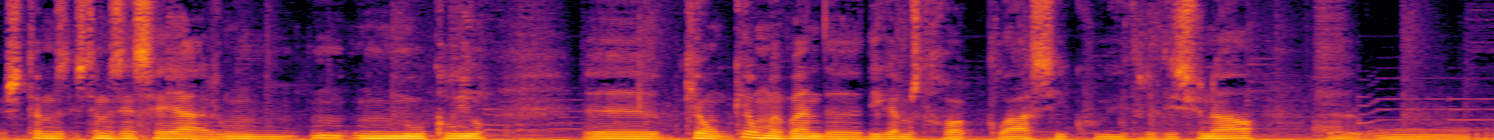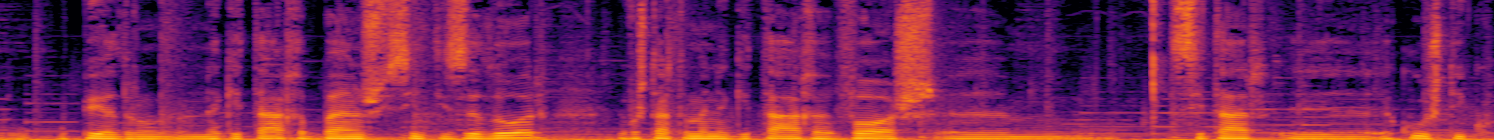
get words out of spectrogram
estamos, estamos a ensaiar um, um, um núcleo uh, que, é um, que é uma banda, digamos, de rock clássico e tradicional. Uh, o, o, Pedro na guitarra, banjo e sintetizador. Eu vou estar também na guitarra, voz, citar acústico,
